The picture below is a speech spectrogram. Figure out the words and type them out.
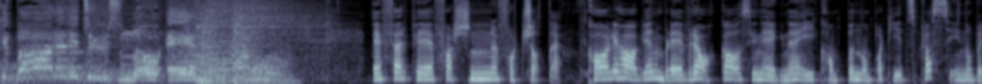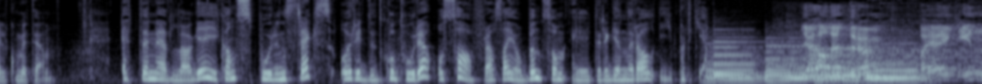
Ikke bare de tusen og en Frp-farsen fortsatte. Carl I. Hagen ble vraka av sine egne i kampen om partiets plass i Nobelkomiteen. Etter nederlaget gikk han sporenstreks og ryddet kontoret og sa fra seg jobben som eldregeneral i partiet. Jeg hadde en drøm da jeg gikk inn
